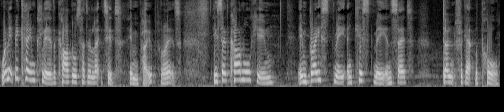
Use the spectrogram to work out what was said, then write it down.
When it became clear the cardinals had elected him Pope, right, he said, Cardinal Hummes embraced me and kissed me and said, Don't forget the poor.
